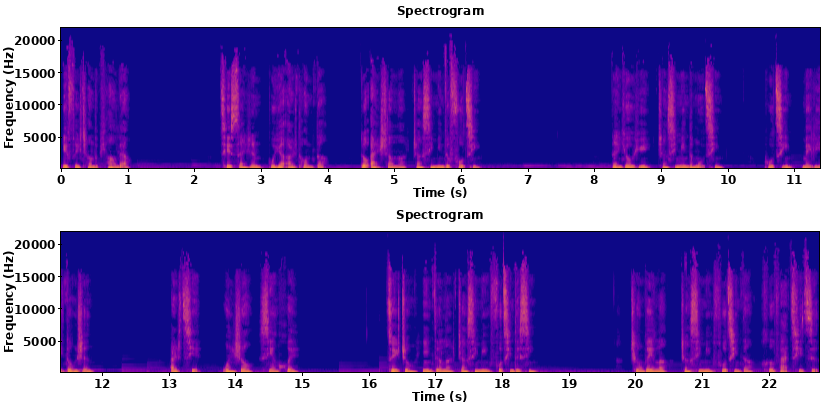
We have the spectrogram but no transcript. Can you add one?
也非常的漂亮。且三人不约而同的都爱上了张新民的父亲。但由于张新民的母亲不仅美丽动人，而且温柔贤惠，最终赢得了张新民父亲的心，成为了张新民父亲的合法妻子。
